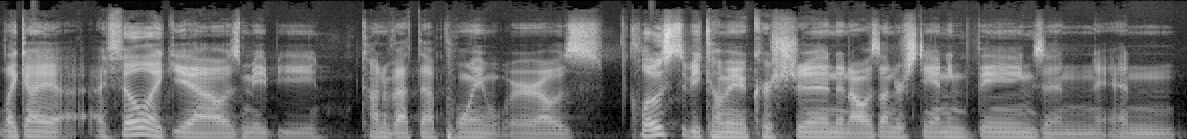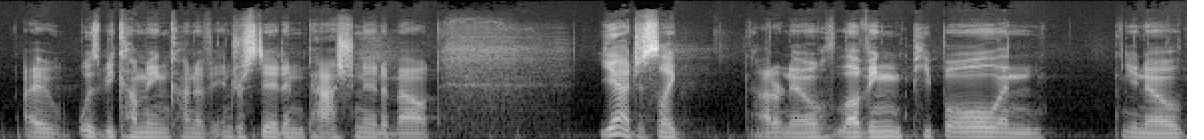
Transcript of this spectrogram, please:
like I, I feel like, yeah, I was maybe kind of at that point where I was close to becoming a Christian and I was understanding things and and I was becoming kind of interested and passionate about yeah, just like I don't know, loving people and you know,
